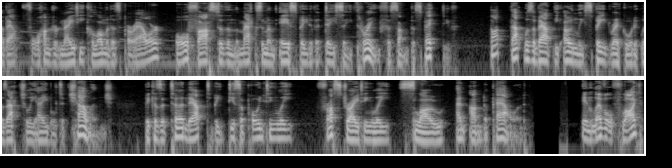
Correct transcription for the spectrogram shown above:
about 480 kilometers per hour, or faster than the maximum airspeed of a DC-3 for some perspective. But that was about the only speed record it was actually able to challenge, because it turned out to be disappointingly, frustratingly slow and underpowered. In level flight,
